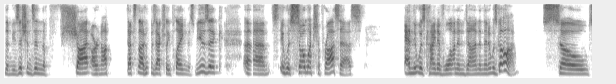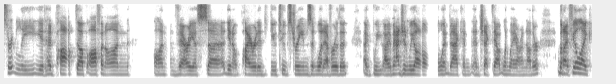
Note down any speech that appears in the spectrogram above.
the musicians in the shot are not. That's not who's actually playing this music. Um, it was so much to process, and it was kind of one and done, and then it was gone. So certainly, it had popped up off and on on various, uh, you know, pirated YouTube streams and whatever that I, we, I imagine we all went back and, and checked out one way or another. But I feel like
